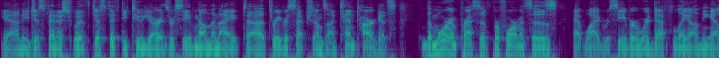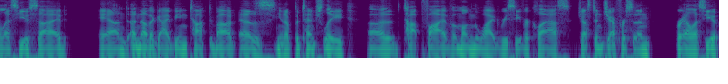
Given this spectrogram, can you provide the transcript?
Yeah, and he just finished with just 52 yards receiving on the night, uh, three receptions on 10 targets. The more impressive performances at wide receiver were definitely on the LSU side and another guy being talked about as you know potentially uh, top five among the wide receiver class, Justin Jefferson for LSU.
